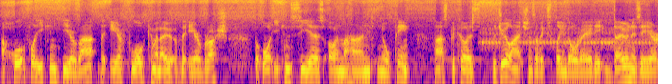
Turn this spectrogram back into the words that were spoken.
hopefully you can hear that, the airflow coming out of the airbrush, but what you can see is on my hand, no paint. That's because the dual actions I've explained already, down is air,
